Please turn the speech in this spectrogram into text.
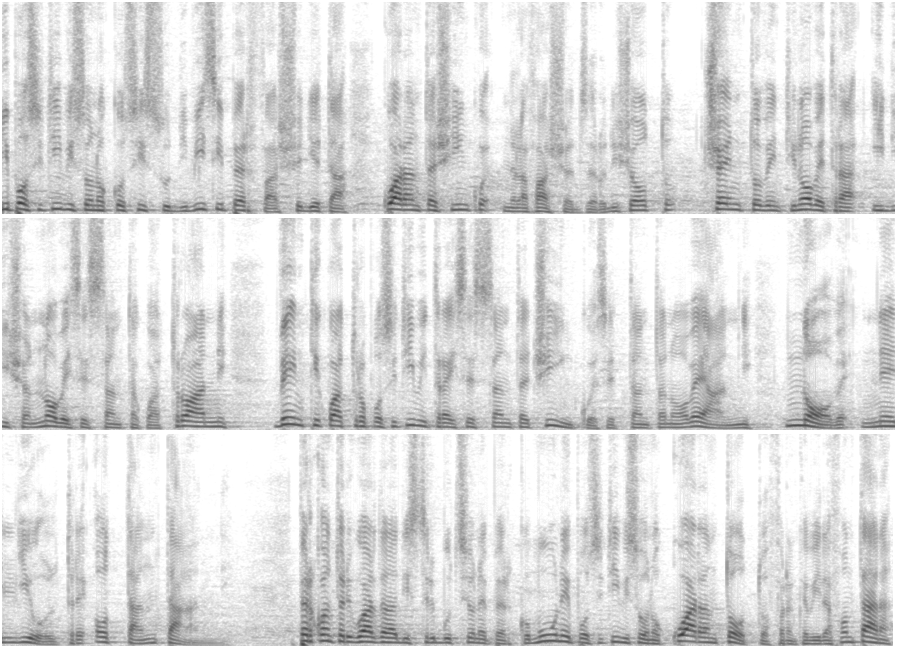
I positivi sono così suddivisi per fasce di età, 45 nella fascia 0-18, 129 tra i 19 e i 64 anni, 24 positivi tra i 65 e i 79 anni, 9 negli oltre 80 anni. Per quanto riguarda la distribuzione per comune, i positivi sono 48 a Francavilla Fontana,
